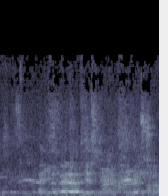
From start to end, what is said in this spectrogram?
And even better is you can prove it to the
